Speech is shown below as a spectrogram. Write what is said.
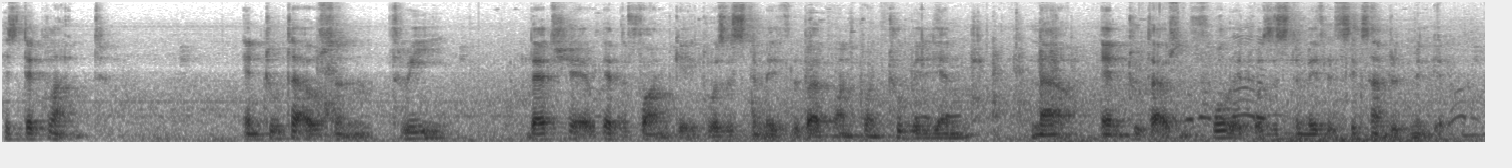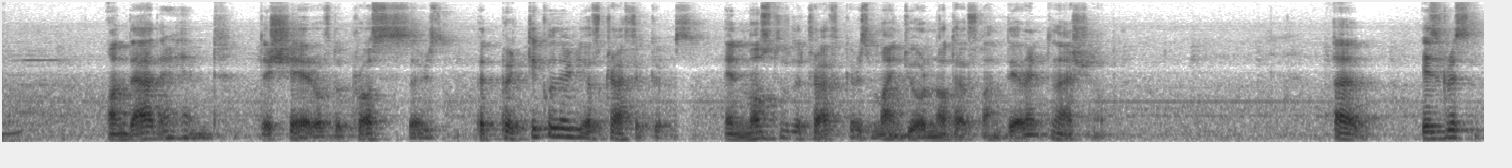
has declined. In 2003, that share at the farm gate was estimated about 1.2 billion. Now, in 2004, it was estimated 600 million. On the other hand, the share of the processors, but particularly of traffickers, and most of the traffickers, mind you, are not Afghan, they are international, uh, is recent.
